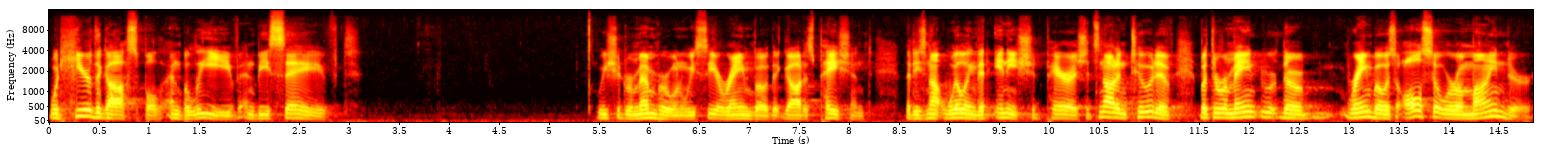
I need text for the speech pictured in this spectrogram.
would hear the gospel and believe and be saved. We should remember when we see a rainbow that God is patient that he's not willing that any should perish. It's not intuitive, but the, remain, the rainbow is also a reminder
